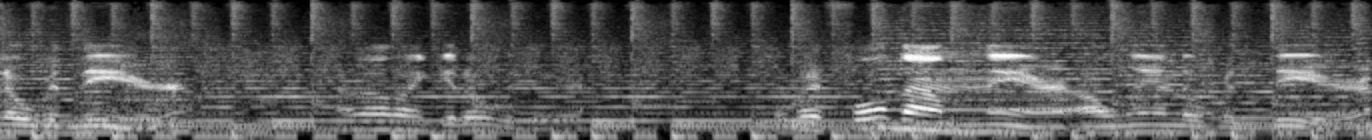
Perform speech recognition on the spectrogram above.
get over there. How do I get over there? If I fall down there, I'll land over there.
